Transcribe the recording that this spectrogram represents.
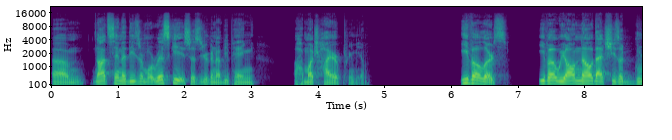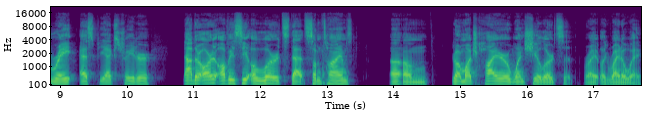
Um, not saying that these are more risky. It's just you're going to be paying a much higher premium. Eva alerts. Eva, we all know that she's a great SPX trader. Now there are obviously alerts that sometimes um, you are much higher when she alerts it, right? Like right away.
